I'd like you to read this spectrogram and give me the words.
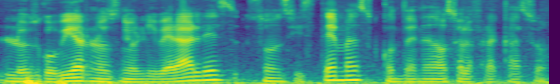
los gobiernos neoliberales son sistemas condenados al fracaso.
